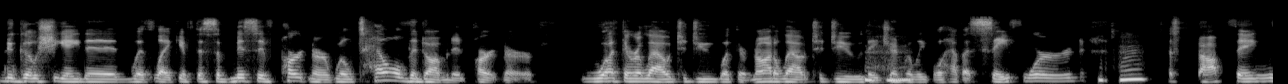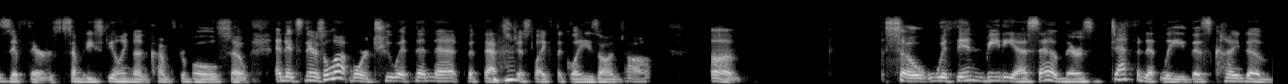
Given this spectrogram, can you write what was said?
negotiated with like if the submissive partner will tell the dominant partner what they're allowed to do, what they're not allowed to do. They mm-hmm. generally will have a safe word mm-hmm. to stop things if there's somebody's feeling uncomfortable. So, and it's there's a lot more to it than that, but that's mm-hmm. just like the glaze on top. Um, so within BDSM, there's definitely this kind of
